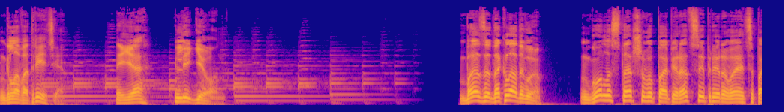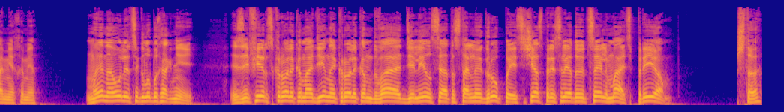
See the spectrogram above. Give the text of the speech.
Глава 3. Я — Легион. «База, докладываю!» Голос старшего по операции прерывается помехами. «Мы на улице голубых огней. Зефир с кроликом 1 и кроликом 2 отделился от остальной группы и сейчас преследует цель мать. Прием!» «Что?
